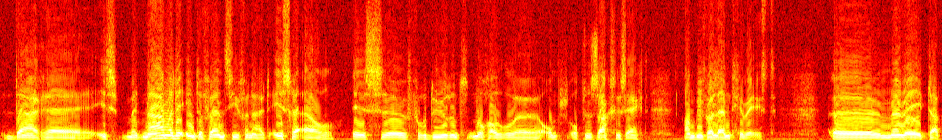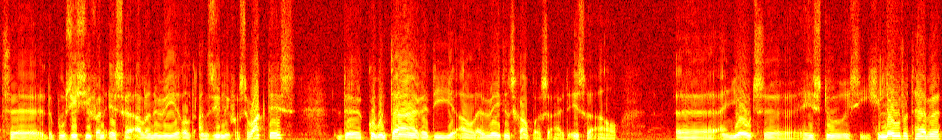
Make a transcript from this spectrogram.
daar uh, is met name de interventie vanuit Israël is voortdurend nogal op, op zijn zacht gezegd ambivalent geweest. Men weet dat de positie van Israël in de wereld aanzienlijk verzwakt is. De commentaren die allerlei wetenschappers uit Israël en Joodse historici geleverd hebben,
